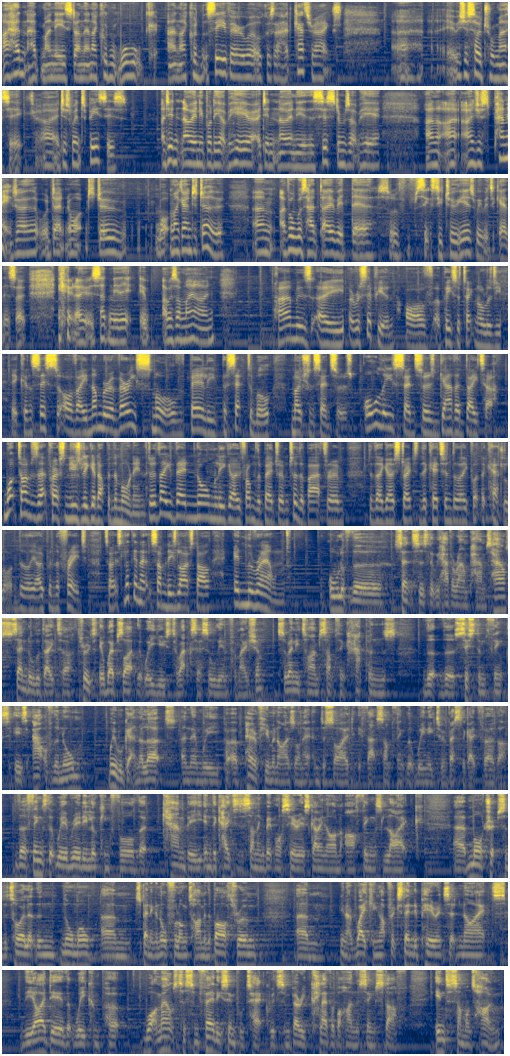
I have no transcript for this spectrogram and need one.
I hadn't had my knees done then, I couldn't walk and I couldn't see very well because I had cataracts. Uh, it was just so traumatic. I just went to pieces. I didn't know anybody up here, I didn't know any of the systems up here, and I, I just panicked. I well, don't know what to do. What am I going to do? Um, I've always had David there, sort of 62 years we were together, so, you know, suddenly it, it, I was on my own. PAM is a, a, recipient of a piece of technology. It consists of a number of very small, barely perceptible motion sensors. All these sensors gather data. What time does that person usually get up in the morning? Do they then normally go from the bedroom to the bathroom? Do they go straight to the kitchen? Do they put the kettle on? Do they open the fridge? So it's looking at somebody's lifestyle in the round. All of the sensors that we have around Pam's house send all the data through to the website that we use to access all the information. So anytime something happens that the system thinks is out of the norm, we will get an alert and then we put a pair of human eyes on it and decide if that's something that we need to investigate further. The things that we're really looking for that can be indicators of something a bit more serious going on are things like uh, more trips to the toilet than normal, um, spending an awful long time in the bathroom, um, you know, waking up for extended periods at night. The idea that we can put what amounts to some fairly simple tech with some very clever behind the scenes stuff into someone's home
